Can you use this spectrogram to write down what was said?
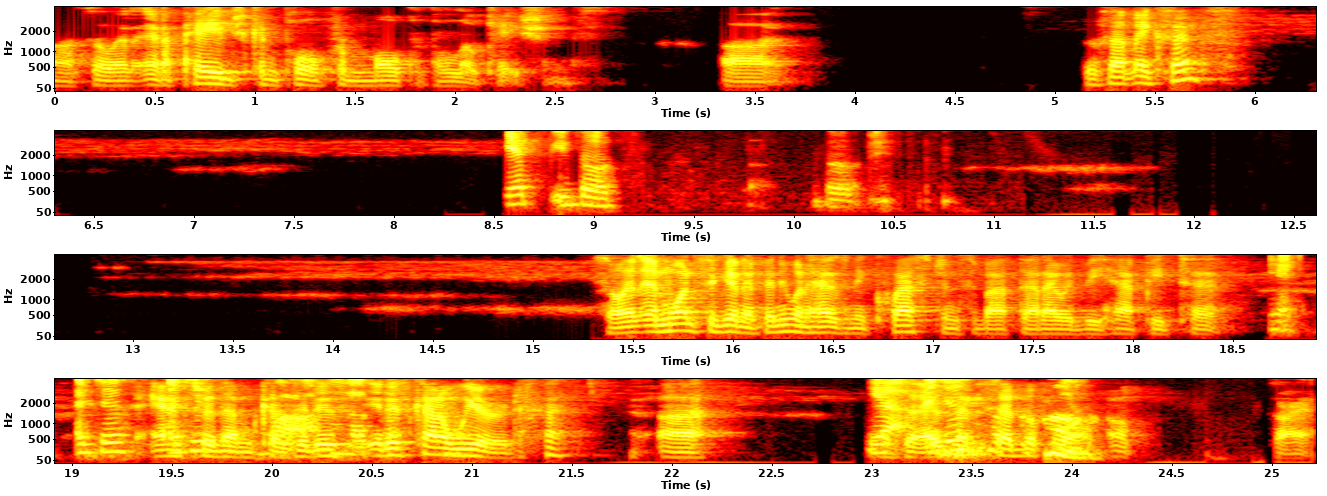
Uh, so and, and, a page can pull from multiple locations. Uh, does that make sense? Yep, it does. It does make sense. So, and, and once again, if anyone has any questions about that, I would be happy to Yeah, I just I answer just them because it is it is kind of weird. Uh, Yeah, as, I as just I've said before. Oh, sorry.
